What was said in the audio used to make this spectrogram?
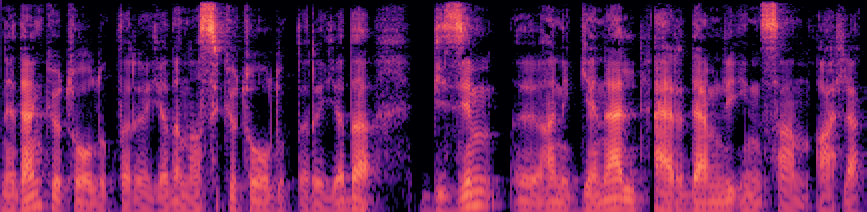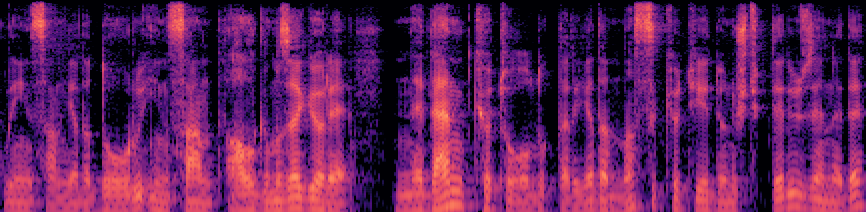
neden kötü oldukları ya da nasıl kötü oldukları ya da bizim e, hani genel erdemli insan, ahlaklı insan ya da doğru insan algımıza göre neden kötü oldukları ya da nasıl kötüye dönüştükleri üzerine de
